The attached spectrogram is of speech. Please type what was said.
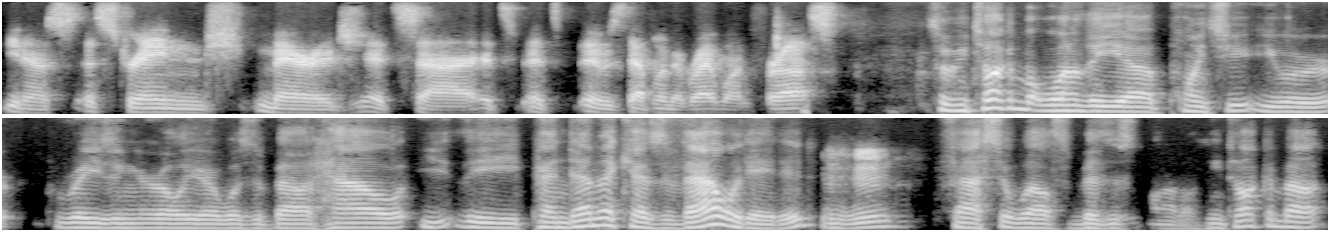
you know, a strange marriage, it's uh, it's it's it was definitely the right one for us. So, we talk about one of the uh, points you, you were raising earlier was about how the pandemic has validated mm-hmm. Facet Wealth's business model. Can you talk about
